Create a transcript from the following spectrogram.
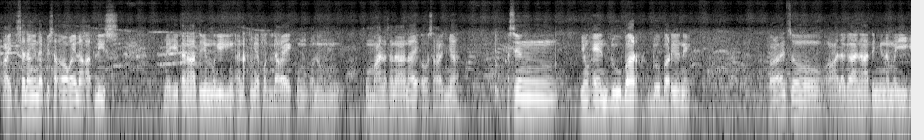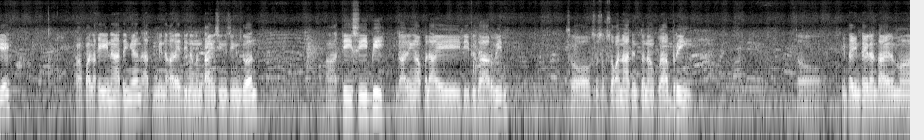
Kahit isa lang yung napisa, okay lang at least. May kita natin yung magiging anak niya paglaki kung anong kumana sa nanay o sa kanya. Kasi yung, yung hen blue bar, blue bar yun eh. Alright, so aalagaan natin yun na maigi. Papalakihin natin yan at may nakaredy naman tayong sing-sing doon. Ah, TCB, galing nga pala kay Tito Darwin. So, susuksukan natin to ng club ring. So, hintay-hintay lang tayo ng mga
